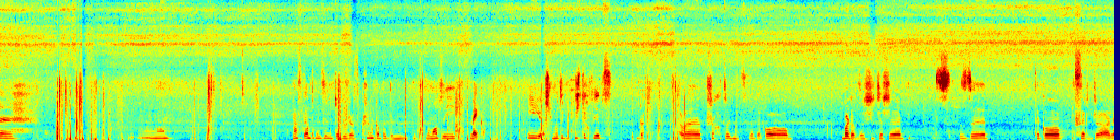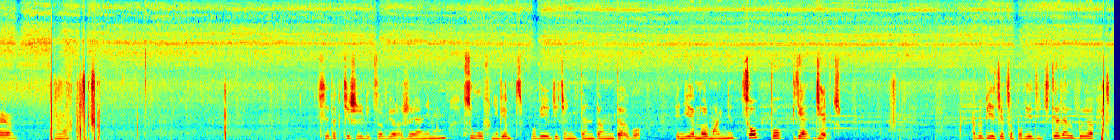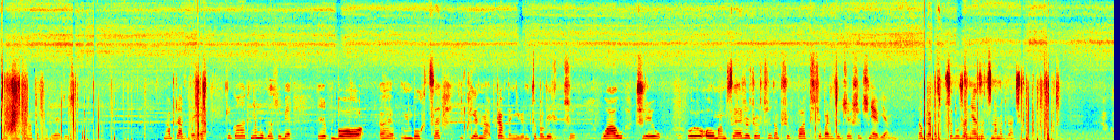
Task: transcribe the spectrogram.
Następny cel to duża skrzynka, potem punkt mocy i mega. I ośmiotek bitowiec. Dobra, ale przechodząc do tego, bardzo się cieszę z, z tego Sergio, ale no. Się tak cieszę widzowie, że ja nie mam słów, nie wiem co powiedzieć ani ten tam tego. Ja nie wiem normalnie co powiedzieć. A wy wiecie co powiedzieć teraz, bo ja nie wiem co na to powiedzieć. Naprawdę, ja tylko tak nie mówię sobie, y, bo, y, bo chcę, tylko ja naprawdę nie wiem co powiedzieć. Czy wow, czy o, o mam serce, czy na przykład się bardzo cieszyć, nie wiem. Dobra, bez przedłużenia zaczynamy grać.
